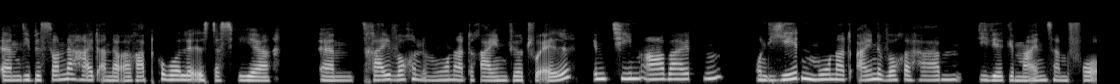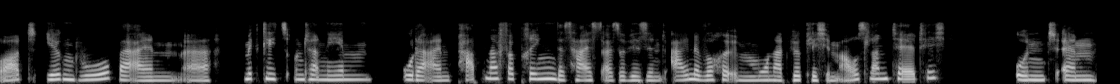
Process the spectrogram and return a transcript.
Ähm, die Besonderheit an der Eurapco-Rolle ist, dass wir ähm, drei Wochen im Monat rein virtuell im Team arbeiten und jeden Monat eine Woche haben, die wir gemeinsam vor Ort irgendwo bei einem äh, Mitgliedsunternehmen oder einem Partner verbringen. Das heißt also, wir sind eine Woche im Monat wirklich im Ausland tätig und ähm,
